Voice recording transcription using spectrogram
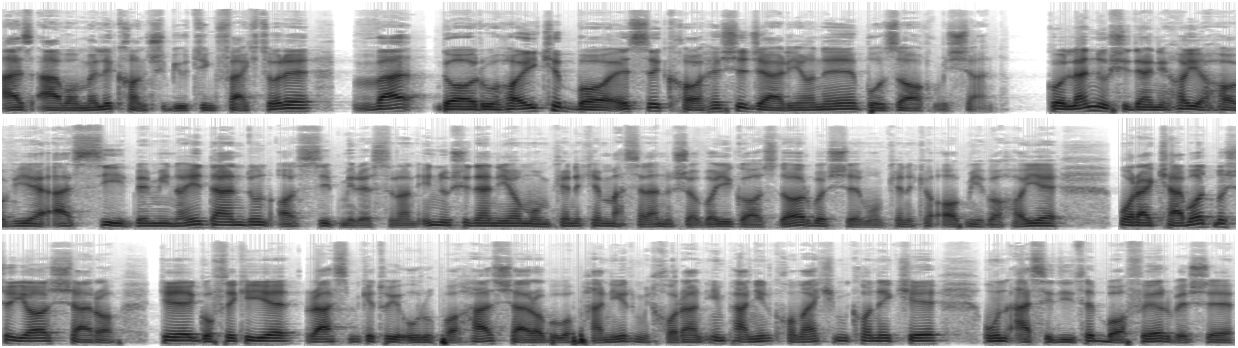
از عوامل contributing factor ه و داروهایی که باعث کاهش جریان بزاق میشن. کلا نوشیدنی های حاوی اسید به مینای دندون آسیب میرسونن. این نوشیدنی ها ممکنه که مثلا نوشابه گازدار باشه ممکنه که آب میوه های مرکبات باشه یا شراب که گفته که یه رسمی که توی اروپا هست شراب با پنیر می‌خورن. این پنیر کمک می‌کنه که اون اسیدیته بافر بشه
